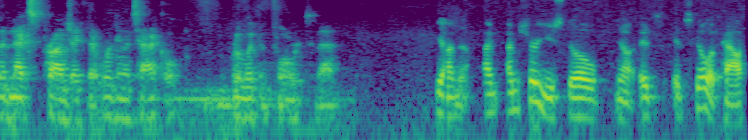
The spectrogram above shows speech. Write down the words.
the next project that we're going to tackle. We're looking forward to that. Yeah, I'm, I'm sure you still, you know, it's it's still a path,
